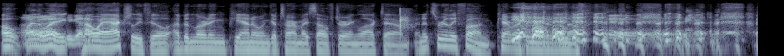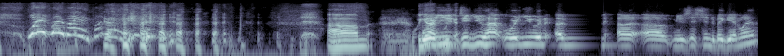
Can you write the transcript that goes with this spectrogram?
Oh, by All the way, gotta- how I actually feel, I've been learning piano and guitar myself during lockdown, and it's really fun. Can't recommend it enough. wait wait wait wait wait um, we were got, you, we got- did you have? Were you an, a, a, a musician to begin with,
